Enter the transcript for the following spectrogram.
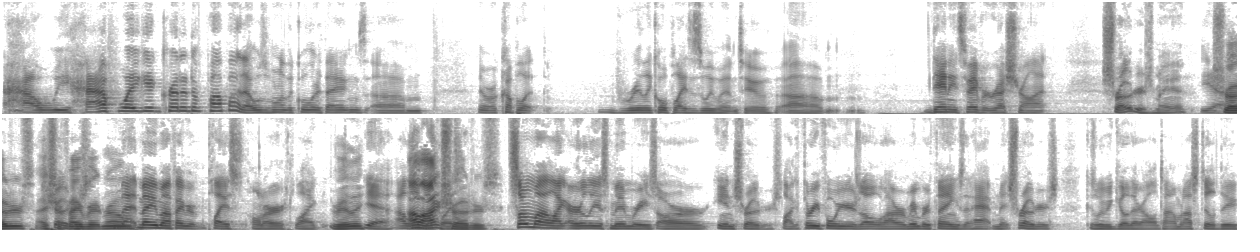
how we halfway get credit of Popeye. That was one of the cooler things. Um, there were a couple of really cool places we went to. Um, Danny's favorite restaurant. Schroeder's, man. Yeah. Schroeder's. That's your favorite in Rome. Ma- Maybe my favorite place on earth. Like, really? yeah, I, I, love that like place. Schroeder's. Some of my like earliest memories are in Schroeder's. Like three, four years old, I remember things that happened at Schroeder's because we would go there all the time, and I still do.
